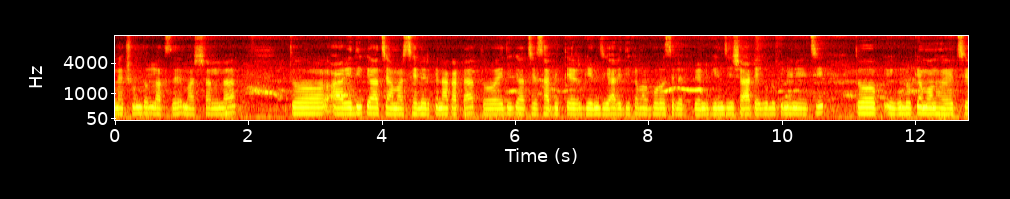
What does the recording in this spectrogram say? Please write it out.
অনেক সুন্দর লাগছে মার্শাল্লাহ তো আর এদিকে আছে আমার ছেলের কেনাকাটা। তো এদিকে আছে সাবিতের গেঞ্জি, আর এদিকে আমার বড় ছেলের প্যান্ট, গেঞ্জি, শার্ট এগুলো কিনে নিয়েছি। তো এগুলো কেমন হয়েছে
